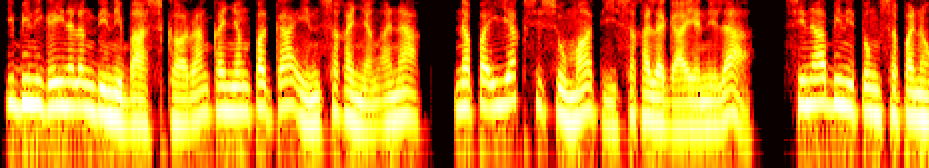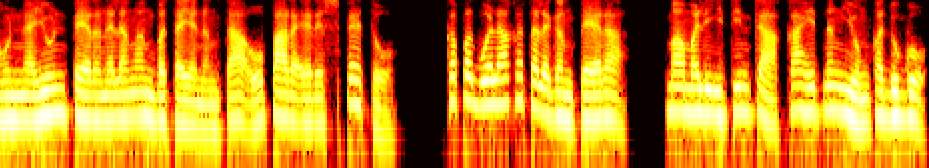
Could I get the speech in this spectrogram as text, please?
ibinigay na lang din ni Bhaskar ang kanyang pagkain sa kanyang anak. Napaiyak si Sumati sa kalagayan nila. Sinabi nitong sa panahon ngayon pera na lang ang batayan ng tao para erespeto. Kapag wala ka talagang pera, mamaliitin ka kahit ng iyong kadugo.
